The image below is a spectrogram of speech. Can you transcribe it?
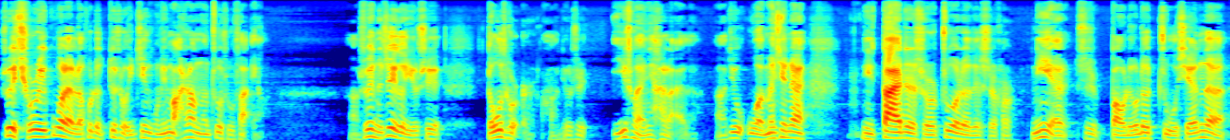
所以球一过来了，或者对手一进攻，你马上能做出反应，啊，所以呢，这个也是抖腿儿啊，就是遗传下来的。啊，就我们现在，你待着的时候，坐着的时候，你也是保留了祖先的，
